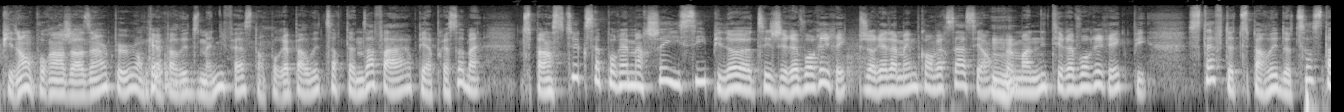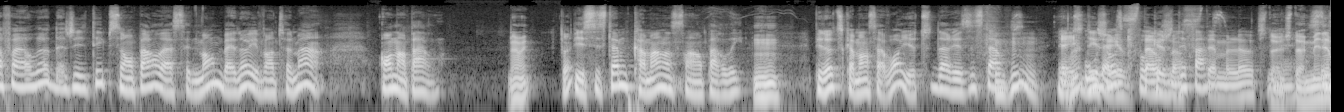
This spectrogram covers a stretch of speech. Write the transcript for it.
Puis là, on pourrait en jaser un peu, on pourrait parler du manifeste, on pourrait parler de certaines affaires. Puis après ça, ben, tu penses-tu que ça pourrait marcher ici? Puis là, tu sais, j'irais voir Eric, puis j'aurais la même conversation. Puis à un moment donné, tu irais voir Eric. Puis Steph, as-tu parlé de ça, cette affaire-là, d'agilité? Puis si on parle à assez de monde, ben là, éventuellement, on en parle. Ben oui. Puis le système commence à en parler. Puis là, tu commences à voir, y a-tu de la résistance? Y a-tu des choses qu'il faut que je défasse? C'est un, c'est minimal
